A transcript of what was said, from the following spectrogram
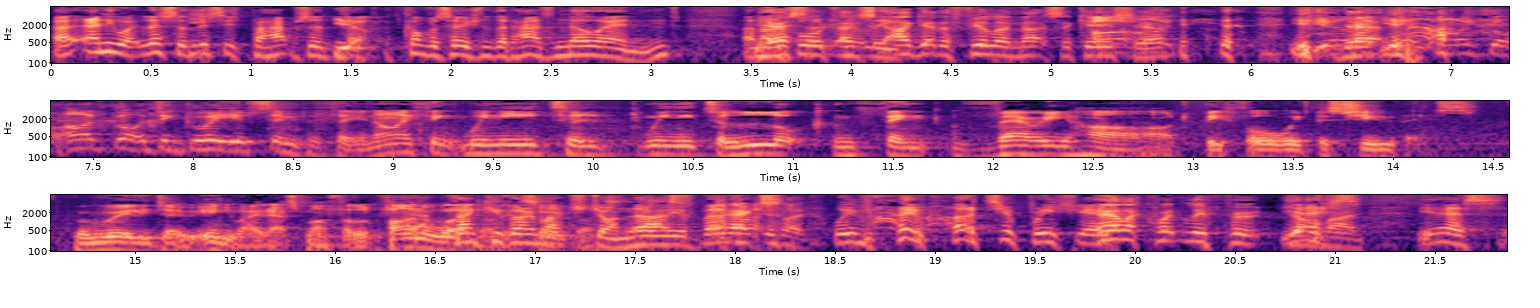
Uh, anyway, listen, this is perhaps a, a conversation that has no end, and yes, I- unfortunately, I get the feeling that's the case. I- yeah. Yeah, I've, I've got I've got a degree of sympathy, and I think we need to we need to look and think very hard before we pursue this. We really do. Anyway, that's my final Yeah, word. Thank on you very Sorry, much, guys. John. No, we, very excellent. Much, we very much appreciate Eloquently put, young yes, man. Yes,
